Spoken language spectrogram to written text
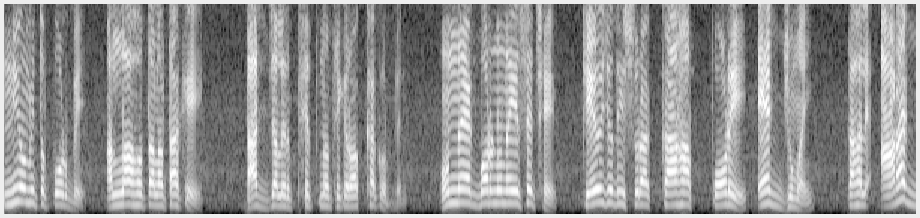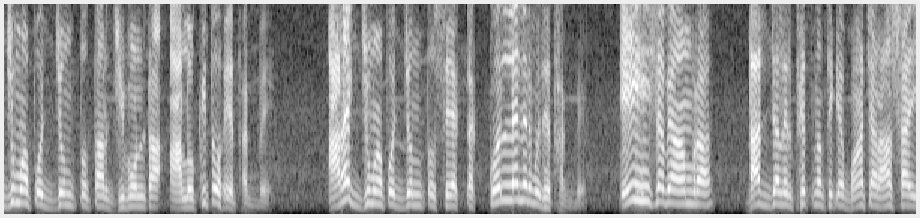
নিয়মিত পড়বে, আল্লাহ তালা তাকে দাজ্জালের ফেতনা থেকে রক্ষা করবেন। অন্য এক বর্ণনা এসেছে, কেউ যদি সুরা কাহাফ পড়ে এক জুমাই তাহলে আর জুমা পর্যন্ত তার জীবনটা আলোকিত হয়ে থাকবে। আরেক জুমা পর্যন্ত সে একটা কল্যাণের মধ্যে থাকবে। এই হিসাবে আমরা দাজ্জালের ফেতনা থেকে বাঁচার আশায়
